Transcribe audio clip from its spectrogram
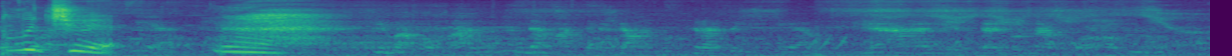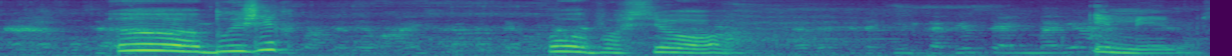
Получи. Ех. Е, Ближник. Опа, все. І мінус.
